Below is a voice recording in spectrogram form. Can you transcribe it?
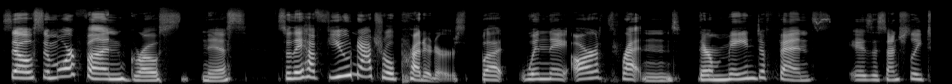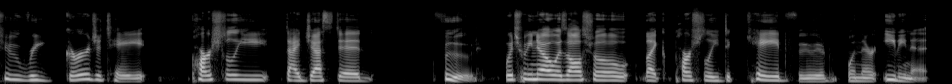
so, some more fun grossness. So, they have few natural predators, but when they are threatened, their main defense is essentially to regurgitate partially digested food, which we know is also like partially decayed food when they're eating it.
